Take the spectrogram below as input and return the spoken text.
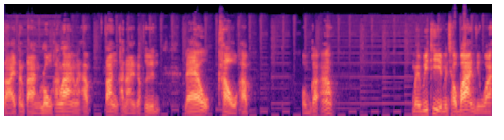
สายต่างๆ ลงข้างล่างนะครับ ตั้งขนานกับพื้น แล้วเข่าครับ ผมก็เอ้าทำไมวิธีมันชาวบ้านจริงวะ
